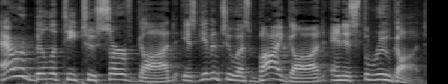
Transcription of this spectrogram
our ability to serve God is given to us by God and is through God.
